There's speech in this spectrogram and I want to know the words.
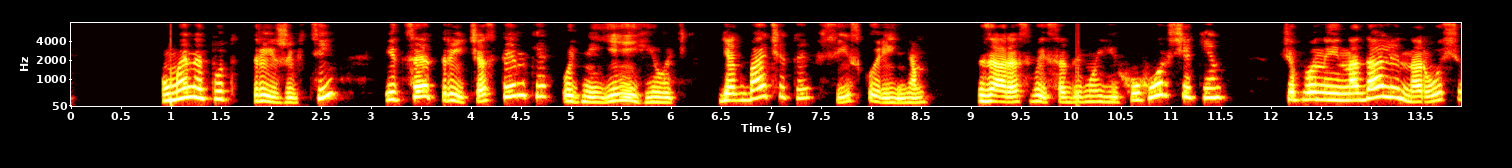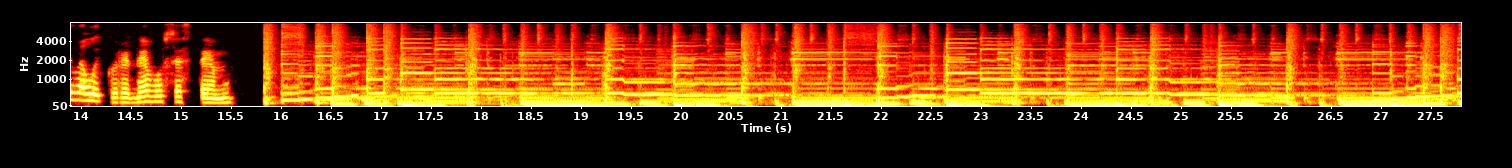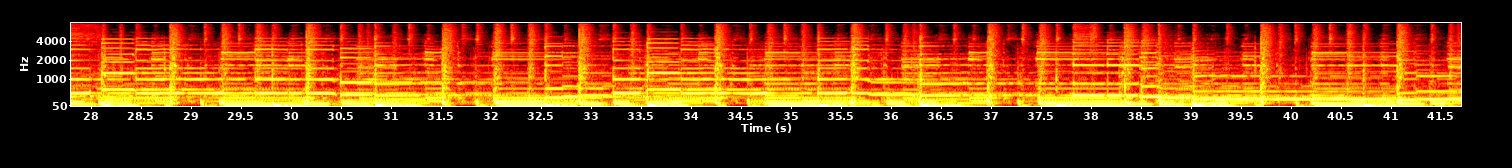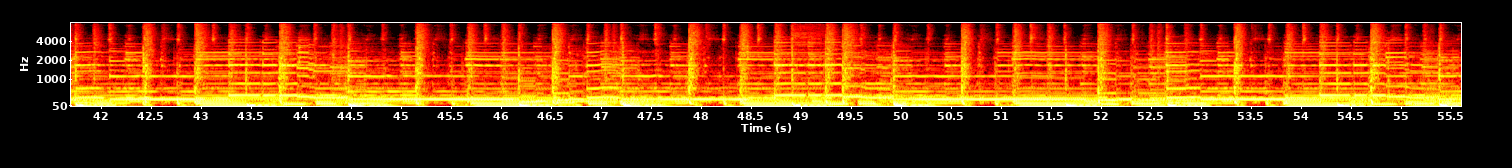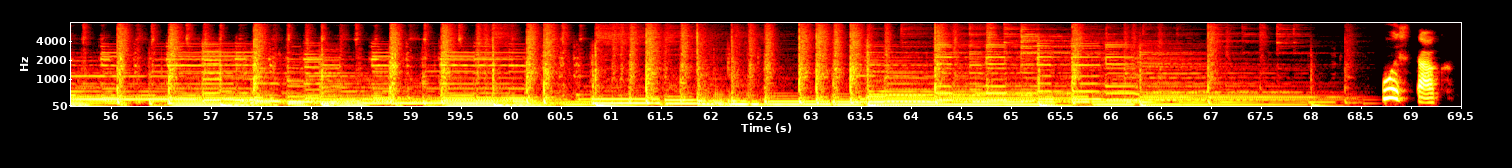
У мене тут три живці, і це три частинки однієї гілочки. Як бачите, всі з корінням. Зараз висадимо їх у горщики, щоб вони і надалі нарощували кореневу систему. Ось так.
